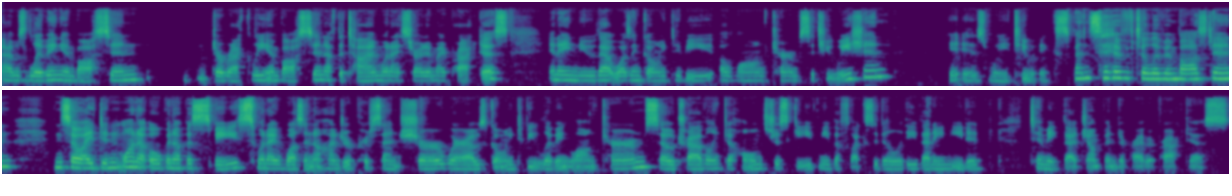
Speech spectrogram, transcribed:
I was living in Boston, directly in Boston at the time when I started my practice, and I knew that wasn't going to be a long term situation. It is way too expensive to live in Boston. And so I didn't want to open up a space when I wasn't 100% sure where I was going to be living long term. So traveling to homes just gave me the flexibility that I needed to make that jump into private practice.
